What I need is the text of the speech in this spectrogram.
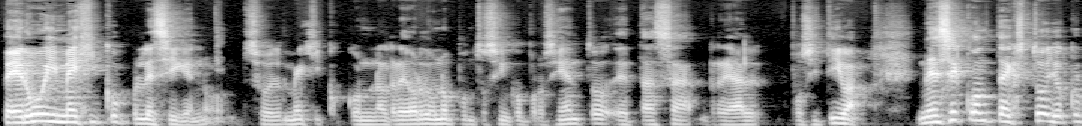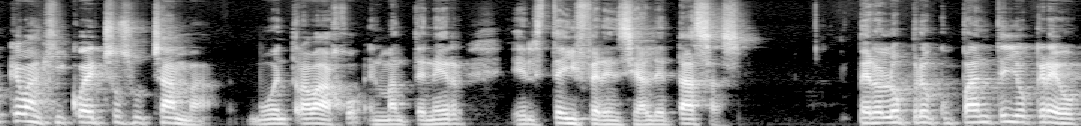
Perú y México pues, le siguen, ¿no? México con alrededor de 1.5% de tasa real positiva. En ese contexto, yo creo que Banjico ha hecho su chamba, buen trabajo en mantener este diferencial de tasas. Pero lo preocupante, yo creo,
